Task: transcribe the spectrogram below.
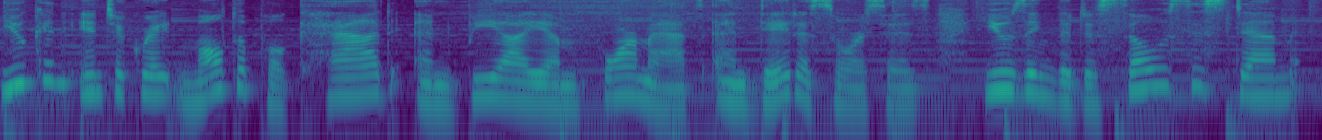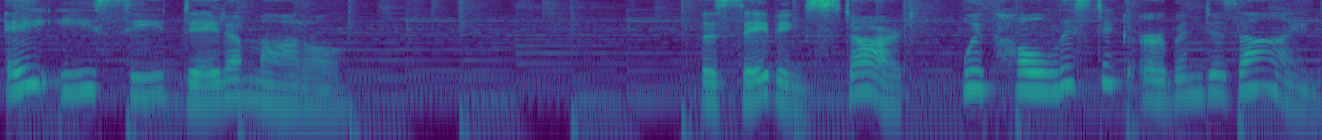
You can integrate multiple CAD and BIM formats and data sources using the Dassault Systèmes AEC data model. The savings start with holistic urban design,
